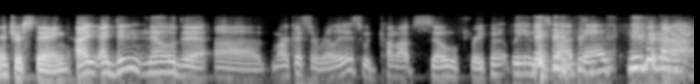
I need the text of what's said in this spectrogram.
Interesting. I, I didn't know that uh, Marcus Aurelius would come up so frequently in this podcast. Neither did Uh, I.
